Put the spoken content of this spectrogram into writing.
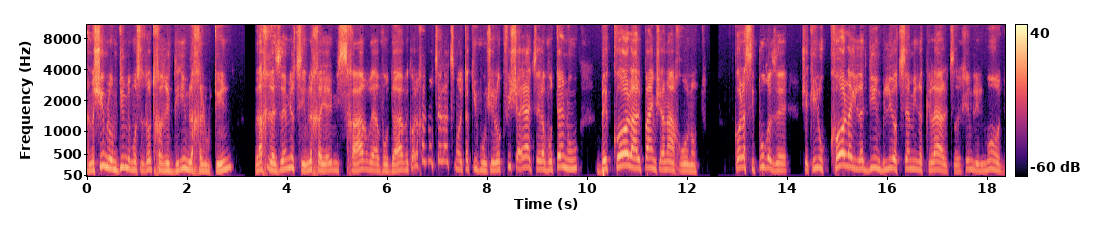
אנשים לומדים במוסדות חרדיים לחלוטין, ואחרי זה הם יוצאים לחיי מסחר ועבודה, וכל אחד מוצא לעצמו את הכיוון שלו, כפי שהיה אצל אבותינו בכל האלפיים שנה האחרונות. כל הסיפור הזה, שכאילו כל הילדים בלי יוצא מן הכלל צריכים ללמוד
